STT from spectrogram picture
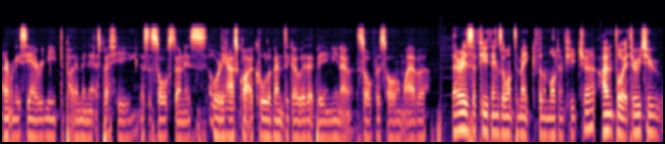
I don't really see any need to put him in it, especially as the Soul Stone is already has quite a cool event to go with it, being you know Soul for Soul and whatever. There is a few things I want to make for the modern future. I haven't thought it through too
